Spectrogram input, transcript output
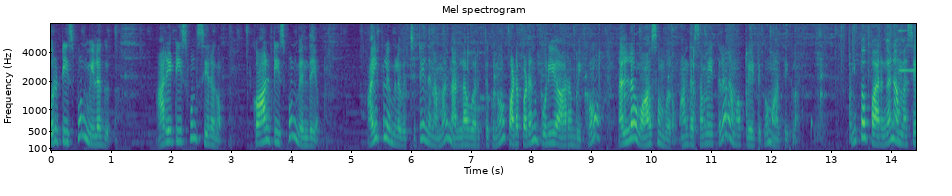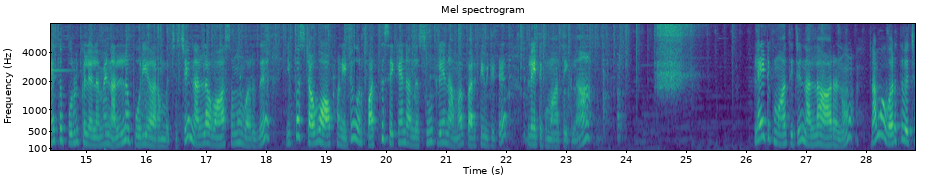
ஒரு டீஸ்பூன் மிளகு அரை டீஸ்பூன் சீரகம் கால் டீஸ்பூன் வெந்தயம். ஐ ஃப்ளேமில் வச்சுட்டு இதை நம்ம நல்லா வறுத்துக்கணும். படப்படன்னு பொரிய ஆரம்பிக்கும். நல்லா வாசம் வரும். அந்த சமயத்தில் நம்ம பிளேட்டுக்கு மாற்றிக்கலாம் இப்போ பாருங்கள் நம்ம சேர்த்த பொருட்கள் எல்லாமே நல்லா பொரிய ஆரம்பிச்சிச்சு. நல்லா வாசமும் வருது. இப்போ ஸ்டவ் ஆஃப் பண்ணிவிட்டு ஒரு பத்து செகண்ட் அந்த சூட்லேயே நம்ம பரட்டி விட்டுட்டு பிளேட்டுக்கு மாற்றிக்கலாம் பிளேட்டுக்கு மாற்றிட்டு நல்லா ஆறணும். நம்ம வறுத்து வச்ச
